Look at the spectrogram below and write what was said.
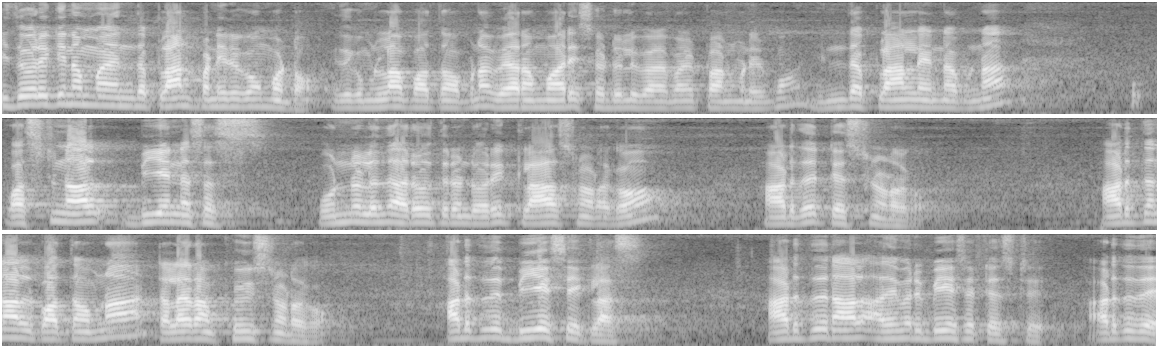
இது வரைக்கும் நம்ம இந்த பிளான் பண்ணியிருக்க மாட்டோம். இதுக்கு முன்னாடி பார்த்தோம் அப்படின்னா வேறு மாதிரி ஷெடியூல் வேறு மாதிரி பிளான் பண்ணியிருப்போம். இந்த பிளானில் என்ன அப்படின்னா ஃபஸ்ட் நாள் பிஎன்எஸ்எஸ் ஒன்றுலேருந்து அறுபத்தி ரெண்டு வரைக்கும் கிளாஸ் நடக்கும். அடுத்தது டெஸ்ட் நடக்கும். அடுத்த நாள் பார்த்தோம்னா டெலகிராம் குயிஸ் நடக்கும். அடுத்தது பிஎஸ்சி கிளாஸ் அடுத்த நாள் அதே மாதிரி பிஎஸ்சி டெஸ்ட்டு அடுத்தது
